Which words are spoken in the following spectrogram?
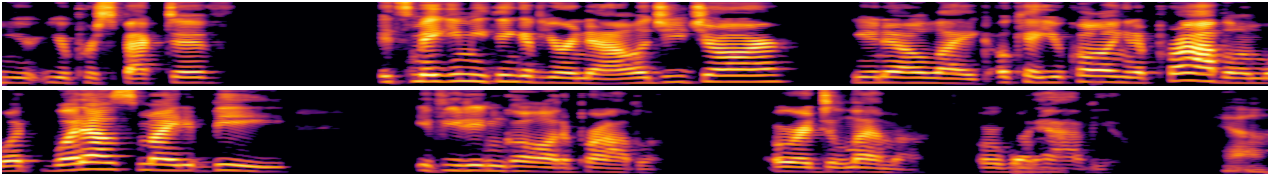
your, your perspective it's making me think of your analogy jar you know like okay you're calling it a problem what what else might it be if you didn't call it a problem or a dilemma or what have you Yeah.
